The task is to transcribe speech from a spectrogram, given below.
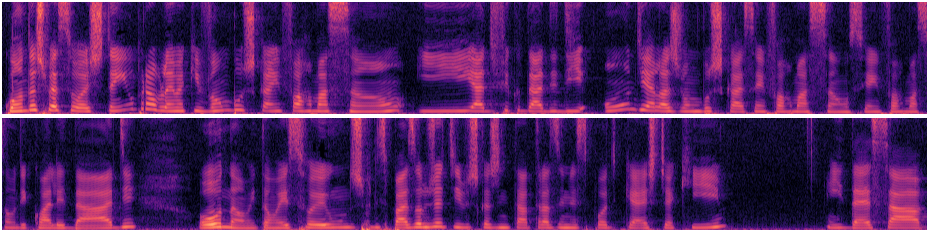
quando as pessoas têm um problema que vão buscar informação e a dificuldade de onde elas vão buscar essa informação, se é informação de qualidade ou não. Então, esse foi um dos principais objetivos que a gente está trazendo nesse podcast aqui e dessa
